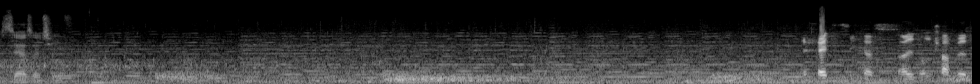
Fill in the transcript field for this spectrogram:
sehr, sehr tief. Mir fällt sich, dass es alles unscharf ist.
